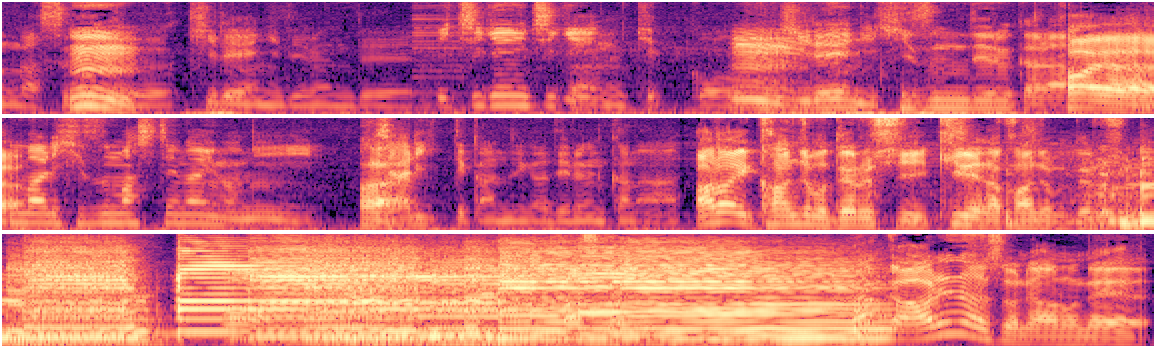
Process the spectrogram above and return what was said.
感がすごく綺麗に出るんで、一元一元結構うん。綺麗に歪んでるから、はいはいはい。あんまり歪ましてないのに、はい。ジャリって感じが出るんかな。荒い感じも出るし綺麗な感じも出るし。ああ。確かに。なんかあれなんですよねあのね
